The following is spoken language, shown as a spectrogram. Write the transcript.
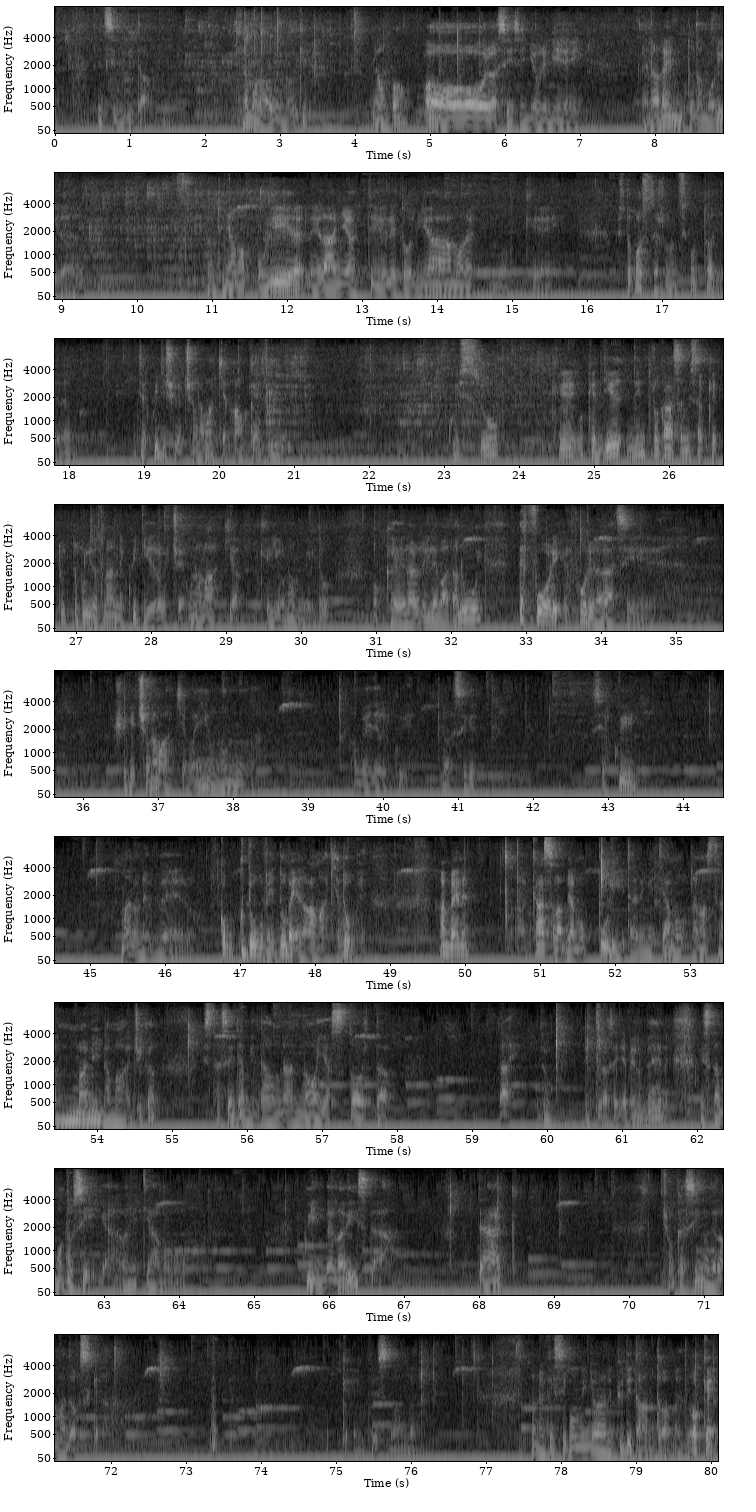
Sensibilità. Mettiamola a 1 perché... Vediamo un po'. Oh, ora sì, signori miei. Era lento da morire. Eh continuiamo a pulire le ragnate le togliamole. Ok. Questo poster non si può togliere? Cioè qui dice che c'è una macchia. Ah ok su qui su ok ok dentro casa mi sa che è tutto pulito tranne qui dietro che c'è una macchia che io non vedo. Ok l'ha rilevata lui. E fuori e fuori ragazzi dice che c'è una macchia ma io non fammi vedere qui darsi che sia qui? Ma non è vero. Com dove? era la macchia? dove? va bene. A casa l'abbiamo pulita rimettiamo la nostra manina magica. Questa sedia mi dà una noia storta. Dai su metti la sedia per bene. Questa motosega la mettiamo qui in bella vista. Tac c'è un casino della madosca. Ok questo vabbè. Non è che si può migliorare più di tanto vabbè. Ok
